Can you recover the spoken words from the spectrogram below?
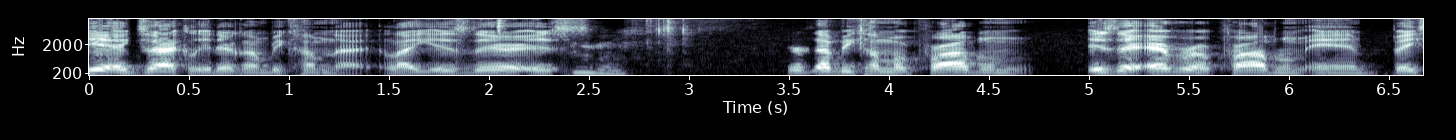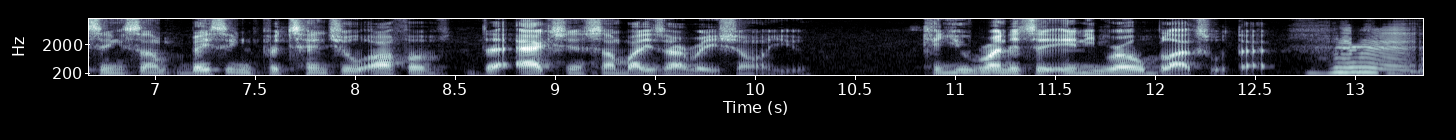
yeah, exactly. They're gonna become that. Like, is there is Hmm. does that become a problem? Is there ever a problem in basing some basing potential off of the action somebody's already showing you? Can you run into any roadblocks with that? Hmm.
